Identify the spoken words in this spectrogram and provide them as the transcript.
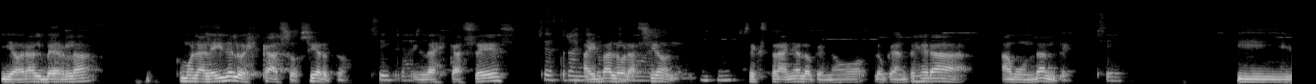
Y ahora al verla, como la ley de lo escaso, ¿cierto? Sí, claro. En la escasez hay valoración, se extraña lo que no, lo que antes era abundante. Sí. Y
